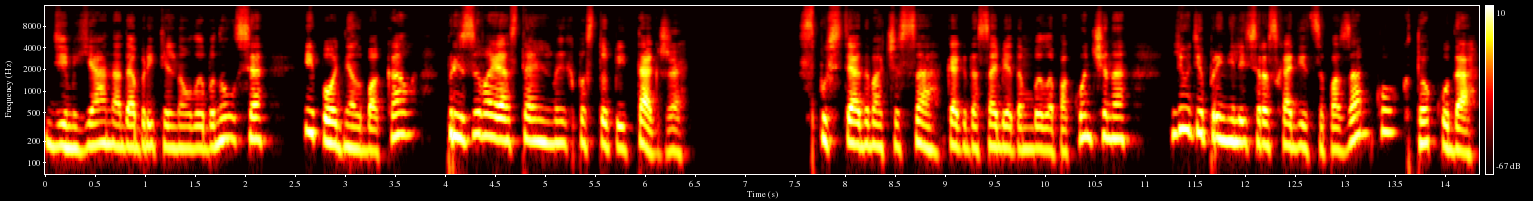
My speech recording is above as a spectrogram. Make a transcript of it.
Демьян одобрительно улыбнулся и поднял бокал, призывая остальных поступить так же. Спустя два часа, когда с обедом было покончено, люди принялись расходиться по замку кто куда.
